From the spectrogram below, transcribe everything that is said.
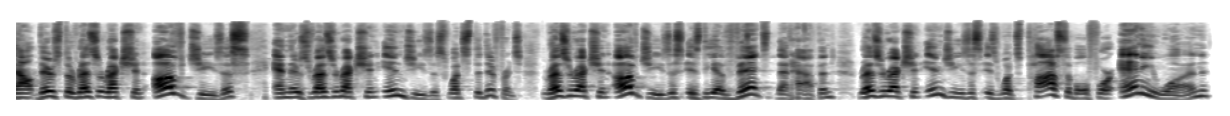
Now, there's the resurrection of Jesus and there's resurrection in Jesus. What's the difference? Resurrection of Jesus is the event that happened. Resurrection in Jesus is what's possible for anyone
